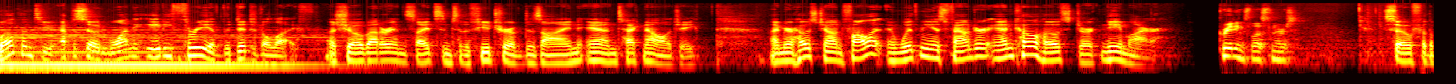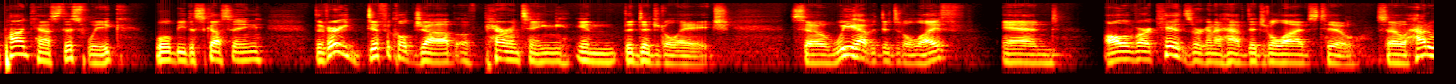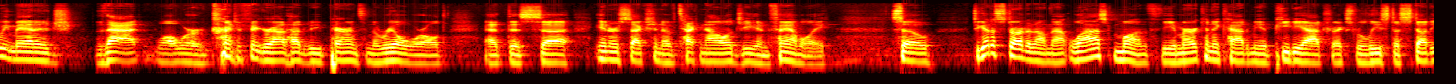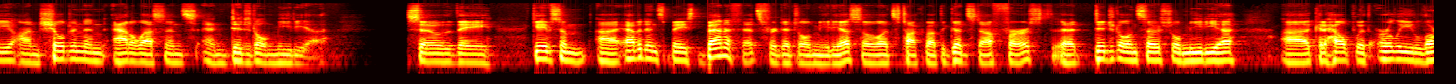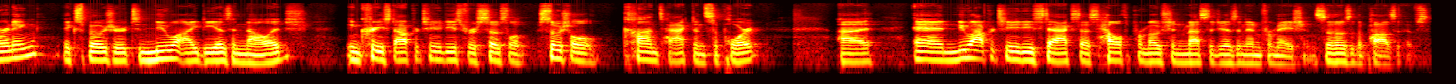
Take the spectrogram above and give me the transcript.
Welcome to episode 183 of The Digital Life, a show about our insights into the future of design and technology. I'm your host, Jon Follett, and with me is founder and co host Dirk Knemeyer. Greetings, listeners. So, for the podcast this week, we'll be discussing the very difficult job of parenting in the digital age. So, we have a digital life, and all of our kids are going to have digital lives too. So, how do we manage that while we're trying to figure out how to be parents in the real world at this uh, intersection of technology and family. So, to get us started on that, last month, the American Academy of Pediatrics released a study on children and adolescents and digital media. So, they gave some uh, evidence based benefits for digital media. So, let's talk about the good stuff first. Uh, digital and social media uh, could help with early learning exposure to new ideas and knowledge, increased opportunities for social social contact and support, uh, and new opportunities to access health promotion messages and information. So those are the positives.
